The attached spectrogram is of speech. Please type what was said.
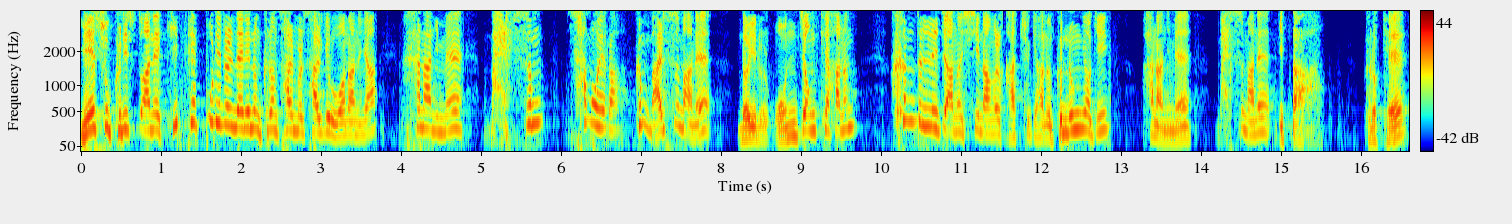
예수 그리스도 안에 깊이 뿌리를 내리는 그런 삶을 살기를 원하느냐? 하나님의 말씀 사모해라. 그 말씀 안에 너희를 온전케 하는 흔들리지 않은 신앙을 갖추게 하는 그 능력이 하나님의 말씀 안에 있다. 그렇게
